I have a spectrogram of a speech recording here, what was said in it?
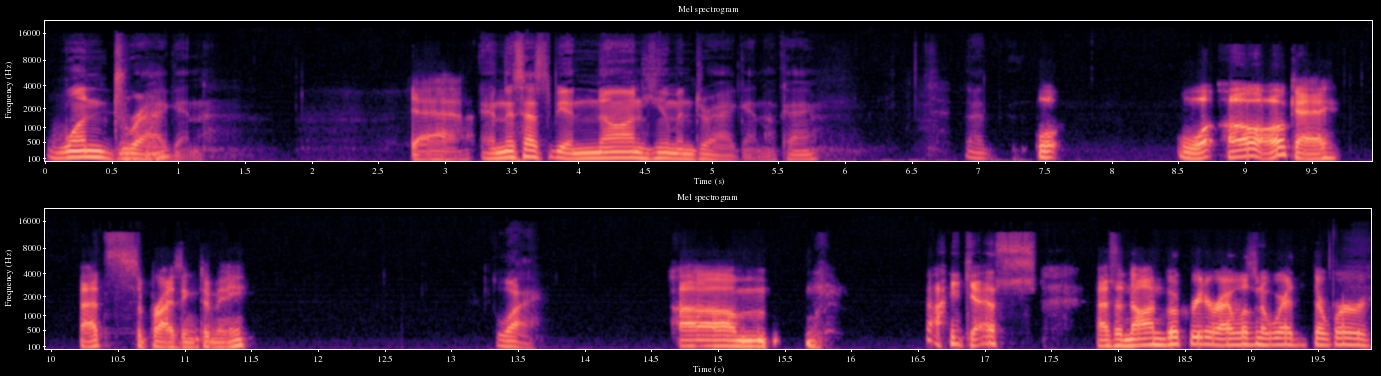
one dragon, yeah. and this has to be a non-human dragon. Okay. Wha oh, okay. That's surprising to me. Why? Um, I guess as a non-book reader, I wasn't aware that there were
